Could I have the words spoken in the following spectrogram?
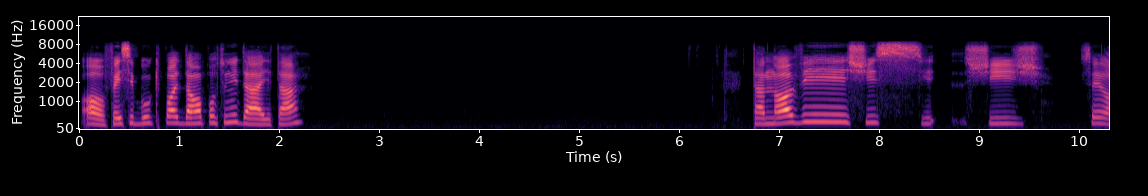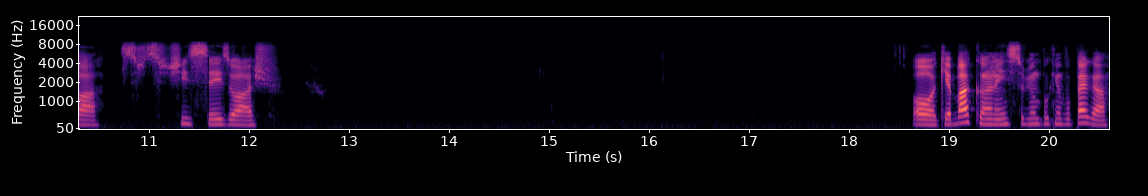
Ó, o Facebook pode dar uma oportunidade, tá? Tá 9x, x, sei lá, x6 eu acho. Ó, aqui é bacana, hein? Se subir um pouquinho eu vou pegar.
